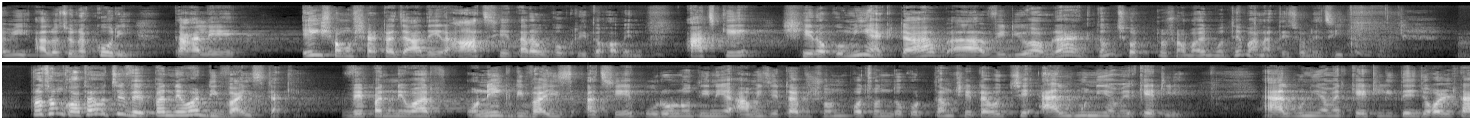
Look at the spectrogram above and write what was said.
আমি আলোচনা করি, তাহলে এই সমস্যাটা যাদের আছে তারা উপকৃত হবেন। আজকে সেরকমই একটা ভিডিও আমরা একদম ছোট্ট সময়ের মধ্যে বানাতে চলেছি। প্রথম কথা হচ্ছে ভেপার নেওয়ার ডিভাইসটা কি? ভেপার নেওয়ার অনেক ডিভাইস আছে। পুরোনো দিনে আমি যেটা ভীষণ পছন্দ করতাম সেটা হচ্ছে অ্যালুমিনিয়ামের কেটলি। অ্যালুমিনিয়ামের কেটলিতে জলটা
